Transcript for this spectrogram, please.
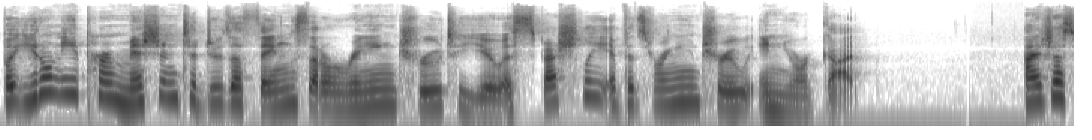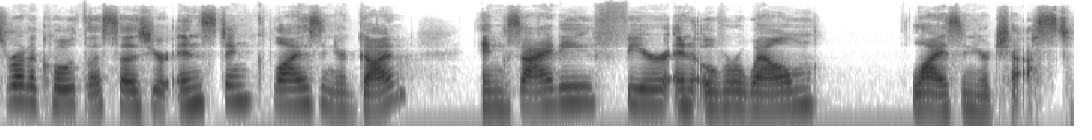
But you don't need permission to do the things that are ringing true to you, especially if it's ringing true in your gut. I just read a quote that says, Your instinct lies in your gut, anxiety, fear, and overwhelm lies in your chest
